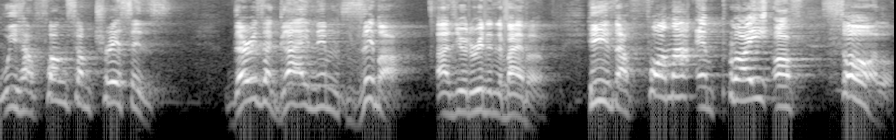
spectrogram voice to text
we have found some traces. There is a guy named Ziba, as you would read in the Bible. He is a former employee of Saul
